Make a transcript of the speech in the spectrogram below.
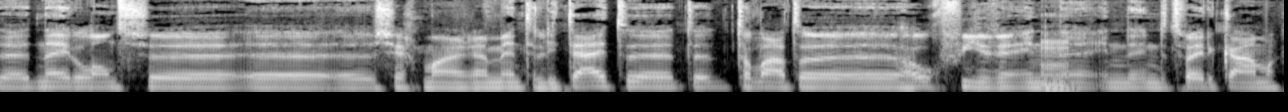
de Nederlandse zeg maar, mentaliteit te, te laten hoogvieren in, eh, in, de, in de Tweede Kamer.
